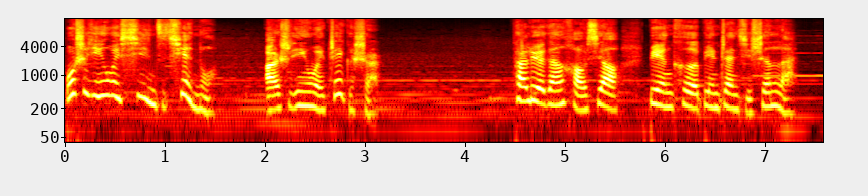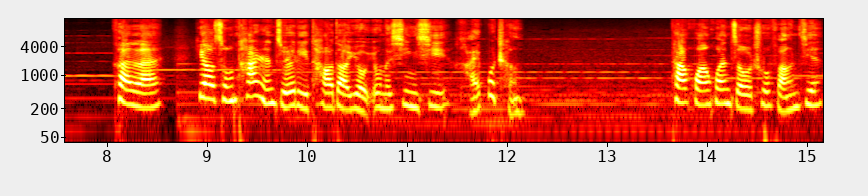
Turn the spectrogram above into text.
不是因为性子怯懦，而是因为这个事儿。他略感好笑，片刻便站起身来。看来要从他人嘴里掏到有用的信息还不成。他缓缓走出房间，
